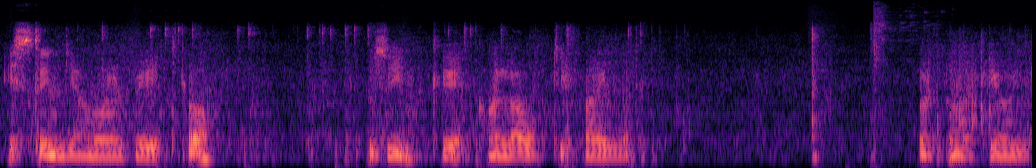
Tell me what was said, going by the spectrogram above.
estendiamo il vetro così che con la Optifine fortuna che ho il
